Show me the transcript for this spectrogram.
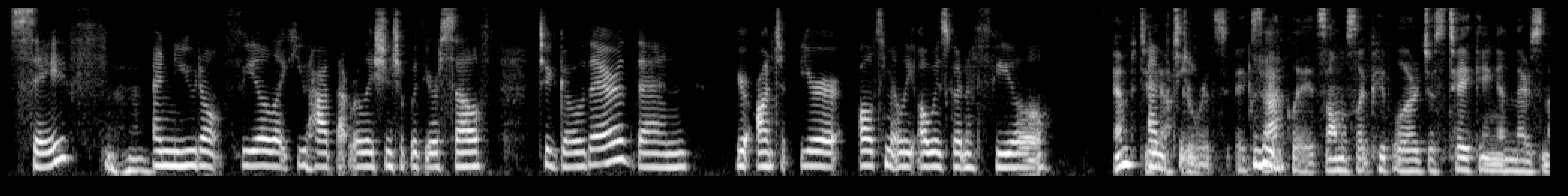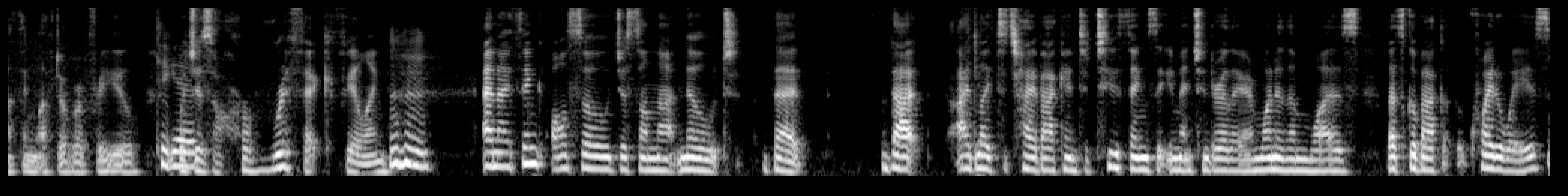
safe mm-hmm. and you don't feel like you have that relationship with yourself to go there then you're on you're ultimately always going to feel empty, Empty. afterwards. Mm-hmm. Exactly. It's almost like people are just taking and there's nothing left over for you, which is a horrific feeling. Mm-hmm. And I think also just on that note that that I'd like to tie back into two things that you mentioned earlier. And one of them was let's go back quite a ways.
